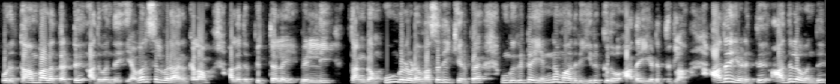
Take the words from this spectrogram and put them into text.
ஒரு தாம்பாள தட்டு அது வந்து எவர் சில்வரா இருக்கலாம் அல்லது பித்தளை வெள்ளி தங்கம் உங்களோட வசதிக்கேற்ப உங்ககிட்ட என்ன மாதிரி இருக்குதோ அதை எடுத்துக்கலாம். அதை எடுத்து அதுல வந்து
